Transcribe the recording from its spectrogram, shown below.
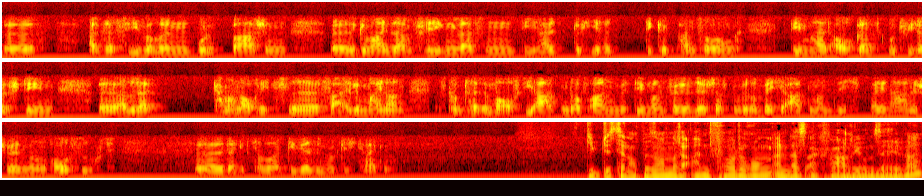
äh, aggressiveren Buntbarschen äh, gemeinsam pflegen lassen, die halt durch ihre dicke Panzerung dem halt auch ganz gut widerstehen. Äh, also da kann man auch nichts äh, verallgemeinern. Es kommt halt immer auf die Arten drauf an, mit denen man vergesellschaften will und welche Arten man sich bei den Harnischwelsen dann raussucht. Äh, da gibt es aber diverse Möglichkeiten. Gibt es denn auch besondere Anforderungen an das Aquarium selber?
